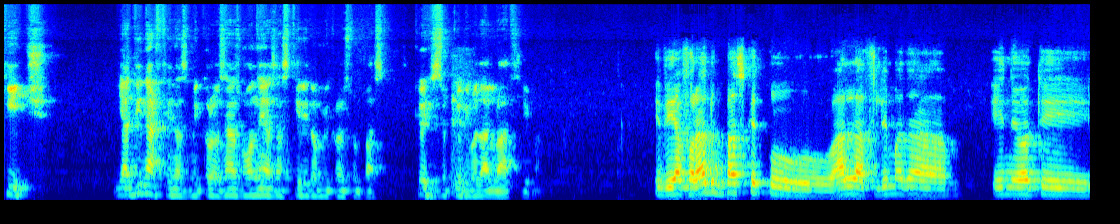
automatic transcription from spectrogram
pitch. Γιατί να έρθει ένας μικρός, ένας γονέας να στείλει το μικρό στο μπάσκετ και όχι σε οποιοδήποτε άλλο άθλημα; Η διαφορά του μπάσκετ που άλλα αθλήματα είναι ότι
